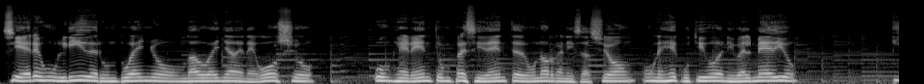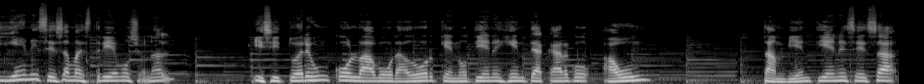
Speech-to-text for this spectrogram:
Si eres un líder, un dueño, una dueña de negocio, un gerente, un presidente de una organización, un ejecutivo de nivel medio, ¿tienes esa maestría emocional? Y si tú eres un colaborador que no tiene gente a cargo aún, también tienes esa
